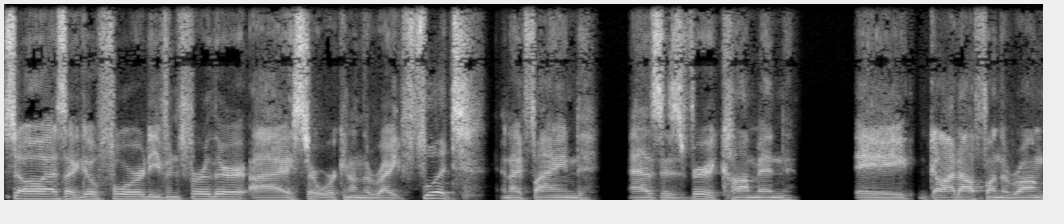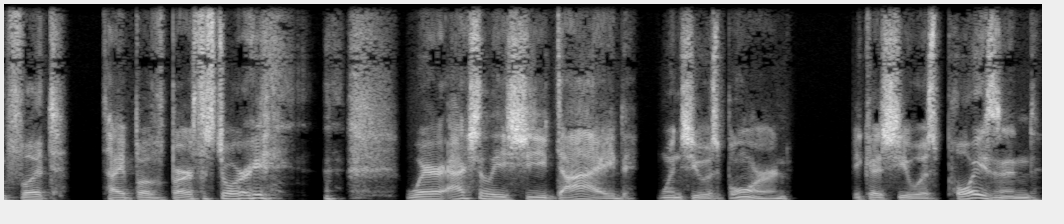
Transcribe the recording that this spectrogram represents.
So as I go forward even further, I start working on the right foot and I find, as is very common, a got off on the wrong foot type of birth story. where actually she died when she was born because she was poisoned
